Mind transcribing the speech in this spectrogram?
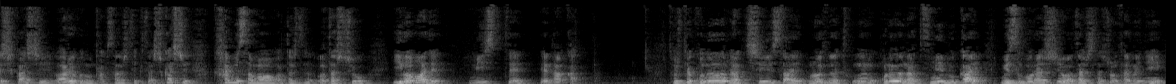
しかし、悪いこともたくさんしてきた。しかし、神様は私私を今まで見捨てなかった。そしてこのような小さい、このような罪深い、みすぼらしい私たちのために、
